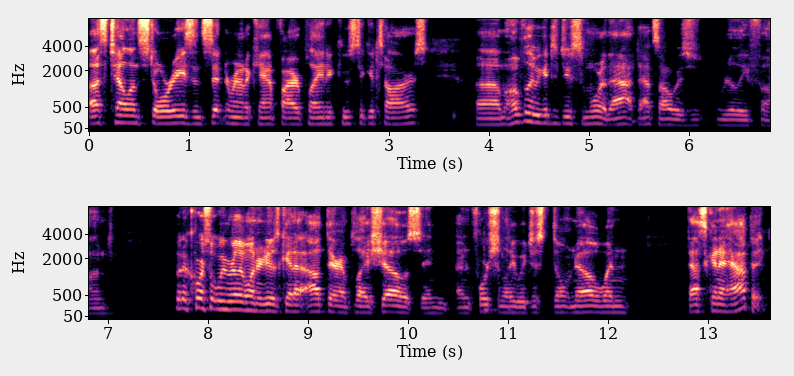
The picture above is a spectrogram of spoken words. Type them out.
us telling stories and sitting around a campfire playing acoustic guitars. Um, hopefully, we get to do some more of that. That's always really fun. But of course, what we really want to do is get out there and play shows, and unfortunately, we just don't know when that's going to happen.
